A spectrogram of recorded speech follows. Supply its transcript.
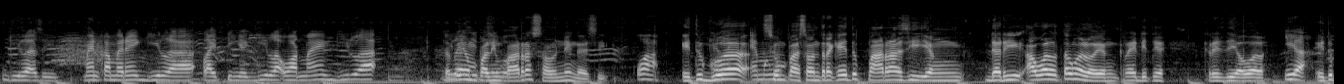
gila sih. Main kameranya gila lightingnya gila warnanya gila. Tapi Gila yang sih paling Joko. parah soundnya nggak sih? Wah itu gua emang- sumpah soundtracknya itu parah sih yang dari awal tau gak lo yang kreditnya kredit di awal. Iya. Itu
